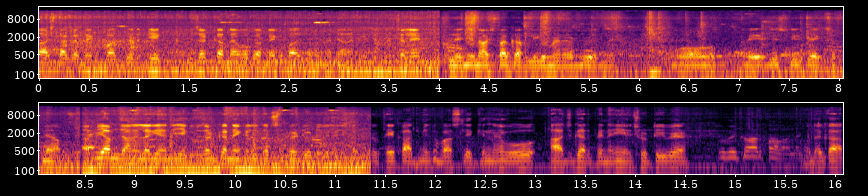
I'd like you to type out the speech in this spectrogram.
नाश्ता करने के बाद फिर एक विज़िट करना है। वो करने के बाद फिर हमें जाना है। चलें। लें जी नाश्ता कर लिया मैंने जुवेद ने वो रेट स्लीप देख सकते हैं आप। अभी हम जाने लगे हैं जी एक विज़िट करने के लिए उधर से ड्यूटी के लिए निकलते एक आदमी के पास लेकिन है वो आज घर पे नहीं है छुट्टी पे है। ਉਹਦਾ ਘਰ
